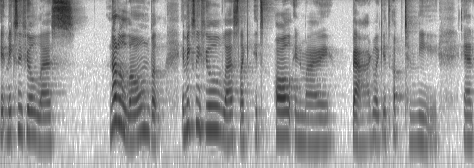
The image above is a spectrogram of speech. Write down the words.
it makes me feel less, not alone, but it makes me feel less like it's all in my bag. Like it's up to me. And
